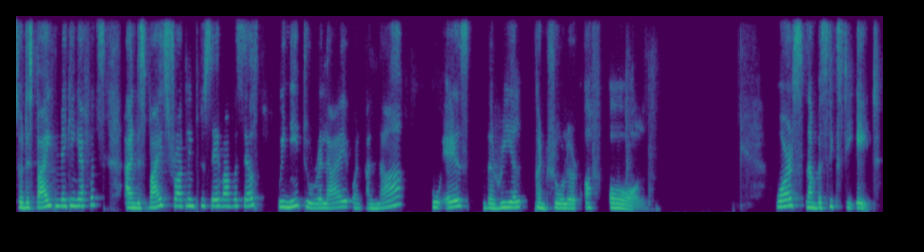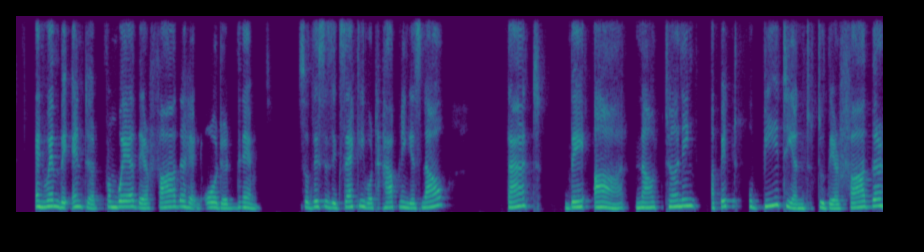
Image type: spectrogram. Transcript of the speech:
So despite making efforts and despite struggling to save ourselves, we need to rely on Allah, who is the real controller of all. Verse number 68 and when they entered from where their father had ordered them. So this is exactly what happening is now that they are now turning a bit obedient to their father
